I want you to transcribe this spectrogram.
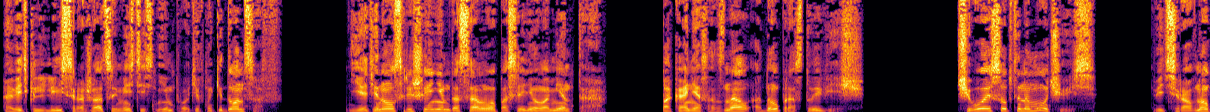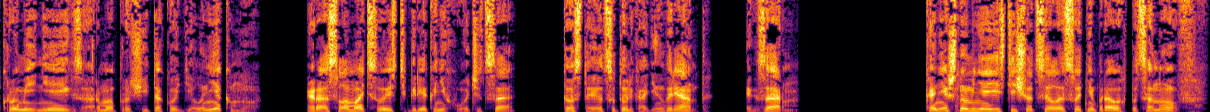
А ведь клялись сражаться вместе с ним против македонцев. Я тянул с решением до самого последнего момента, пока не осознал одну простую вещь. Чего я, собственно, мучаюсь? Ведь все равно, кроме Инея и Экзарма, поручить такое дело некому. Раз ломать совесть грека не хочется, то остается только один вариант — Экзарм. Конечно, у меня есть еще целая сотня правых пацанов,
